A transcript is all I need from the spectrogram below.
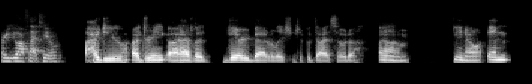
are you off that too? I do. I drink. I have a very bad relationship with diet soda. Um, you know, and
